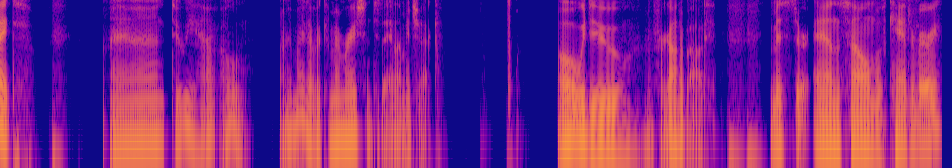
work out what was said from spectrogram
Right. And do we have? Oh, we might have a commemoration today. Let me check. Oh, we do. I forgot about Mr. Anselm of Canterbury.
